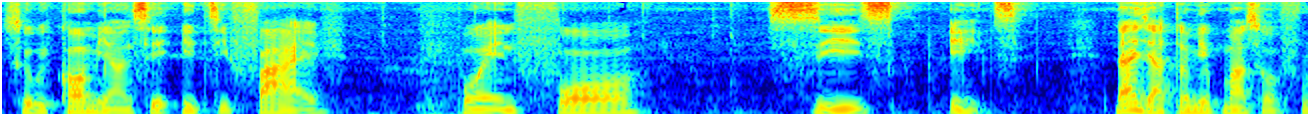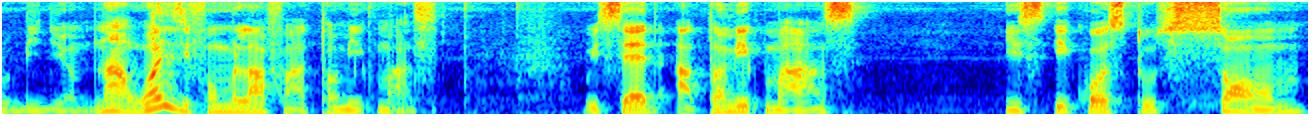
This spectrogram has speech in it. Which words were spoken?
so we come here and say 85.4 6, 8. That's the atomic mass of rubidium. Now, what is the formula for atomic mass? We said atomic mass is equals to sum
